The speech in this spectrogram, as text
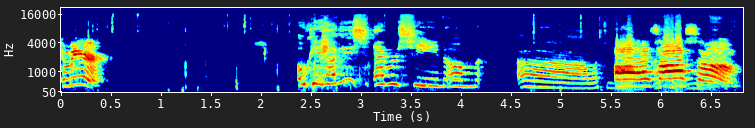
Come here. Okay, have you ever seen um uh what's Oh, that's awesome.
